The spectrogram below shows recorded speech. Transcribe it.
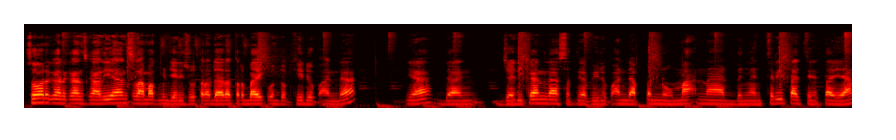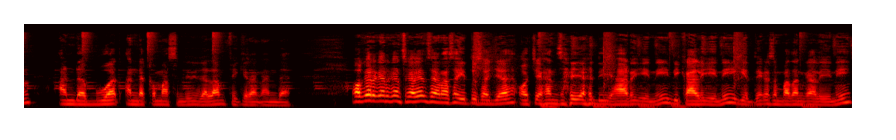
So rekan-rekan sekalian, selamat menjadi sutradara terbaik untuk hidup Anda ya dan jadikanlah setiap hidup Anda penuh makna dengan cerita-cerita yang Anda buat, Anda kemas sendiri dalam pikiran Anda. Oke rekan-rekan sekalian, saya rasa itu saja ocehan saya di hari ini, di kali ini gitu ya, kesempatan kali ini.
